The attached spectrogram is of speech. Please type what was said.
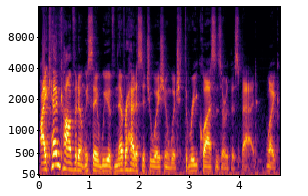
I can confidently say we have never had a situation in which three classes are this bad. Like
